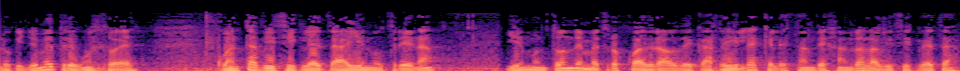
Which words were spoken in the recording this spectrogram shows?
Lo que yo me pregunto es cuántas bicicletas hay en Utrera y el montón de metros cuadrados de carriles que le están dejando a la bicicleta.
